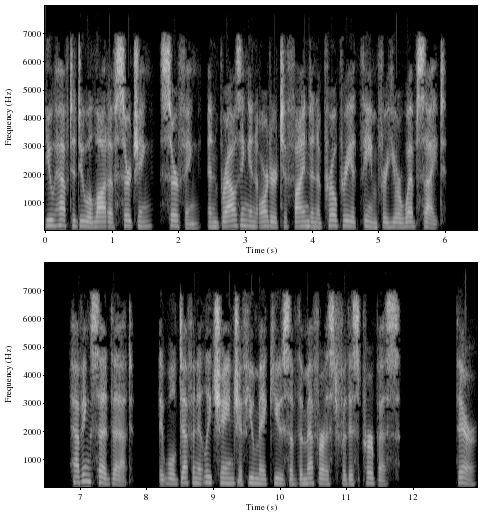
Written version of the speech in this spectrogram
You have to do a lot of searching, surfing, and browsing in order to find an appropriate theme for your website. Having said that, it will definitely change if you make use of ThemeForest for this purpose. There,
